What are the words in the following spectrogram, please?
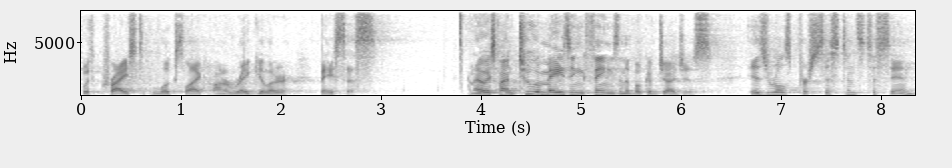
with Christ looks like on a regular basis. And I always find two amazing things in the book of Judges Israel's persistence to sin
